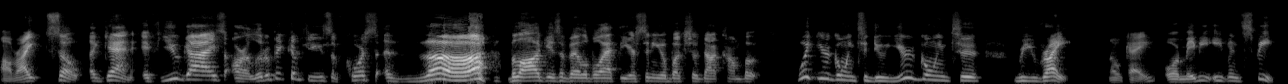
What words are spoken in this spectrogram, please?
All right. So again, if you guys are a little bit confused, of course, the blog is available at the ArsenioBuckshow.com. But what you're going to do, you're going to rewrite okay, or maybe even speak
